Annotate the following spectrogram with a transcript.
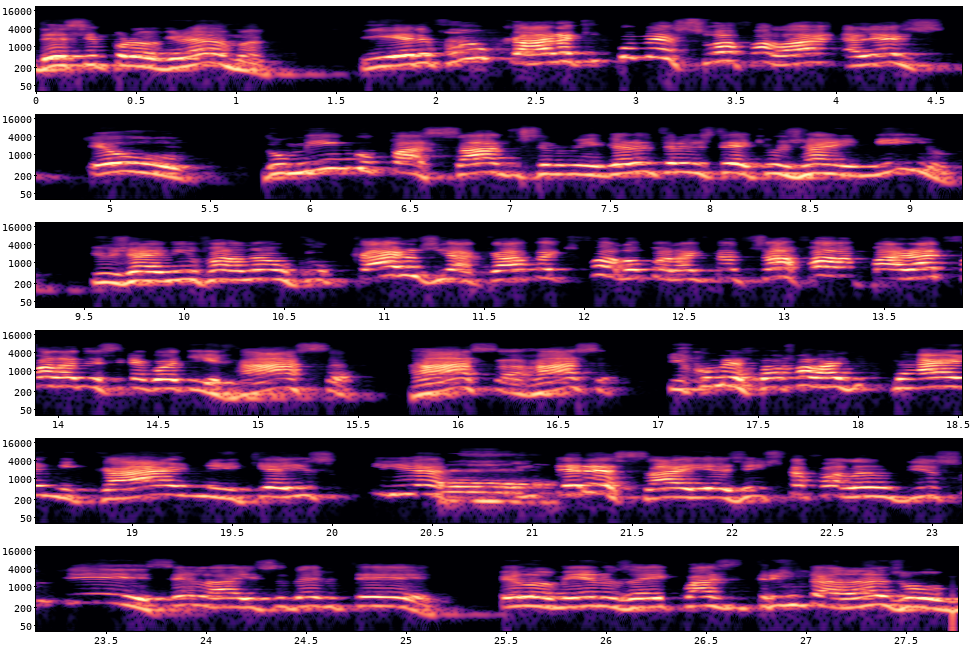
desse programa, e ele foi o cara que começou a falar. Aliás, eu, domingo passado, se não me engano, entrevistei aqui o Jaiminho, e o Jaiminho fala: não, que o Carlos Jacaba é que falou para que precisava parar de falar desse negócio de raça, raça, raça, e começou a falar de carne, carne, que é isso que ia é. interessar. E a gente está falando disso de, sei lá, isso deve ter pelo menos aí quase 30 anos, ou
